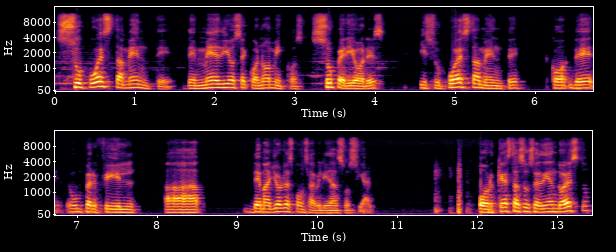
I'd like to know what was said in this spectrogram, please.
supuestamente de medios económicos superiores y supuestamente de un perfil ah, de mayor responsabilidad social. ¿Por qué está sucediendo esto?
